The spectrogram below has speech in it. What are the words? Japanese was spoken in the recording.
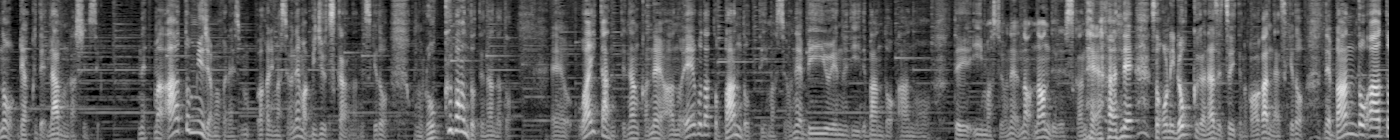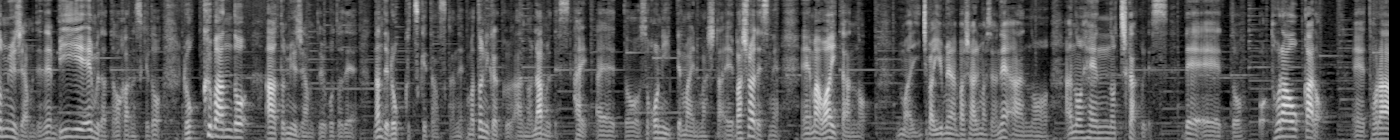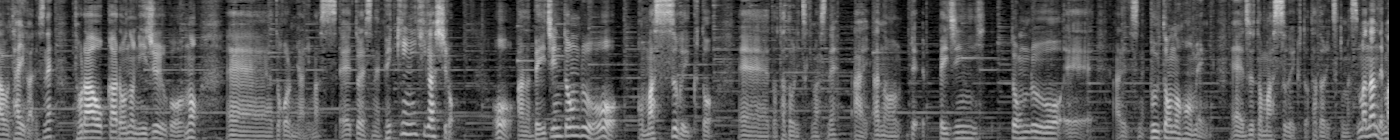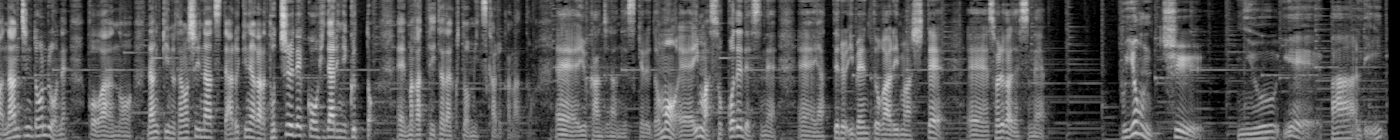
の略でラムらしいんですよ。ね。まあ、アートミュージアムわかりますわかりますよね。まあ、美術館なんですけど、このロックバンドってなんだと。えーワイタンってなんかね、あの、英語だとバンドって言いますよね。BUND でバンド、あの、って言いますよね。な、なんでですかね。で、そこにロックがなぜついてるのかわかんないですけど、ね、バンドアートミュージアムでね、BAM だったらわかるんですけど、ロックバンドアートミュージアムということで、なんでロックつけたんですかね。まあ、とにかく、あの、ラムです。はい。えっ、と、そこに行ってまいりました。えー場所はですね、えーまあ、ワイタンの、まあ、一番有名な場所ありますよね。あの、あの辺の近くです。で、えっ、と、トラオカロ。えートラタイガーですね。トラオカロの20号の、えーところにあります。えっ、とですね、北京東路を、あの、ベイジントンルーを、まっすぐ行くと、えっ、と、たどり着きますね。はい。あの、ベイジントンルーを、えーあれですね、プートンの方面に、えーずっとまっすぐ行くとたどり着きます。まあ、なんで、まあ、南京トンルーをね、こう、あの、南京の楽しいなっつって歩きながら途中でこう、左にグッと、えー曲がっていただくと見つかるかなと、えーいう感じなんですけれども、えー今そこでですね、えーやってるイベントがありまして、えーそれがですね、不用去纽约、巴黎，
